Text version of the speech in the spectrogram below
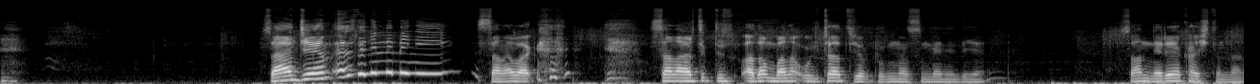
Sancım özledin mi beni? Sana bak. Sana artık düz adam bana ulti atıyor bulmasın beni diye. Sen nereye kaçtın lan?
